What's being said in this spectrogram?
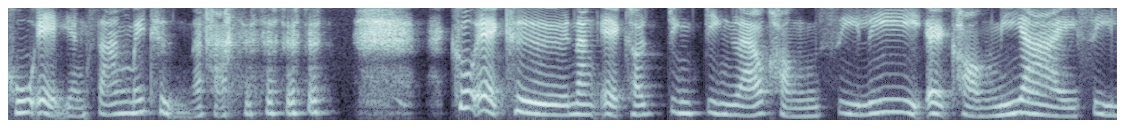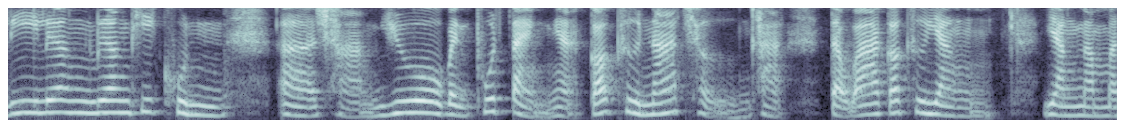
คู่เอกยังสร้างไม่ถึงนะคะ คู่เอกคือนางเอกเขาจริง ๆ แล้วของซีรีส์เอกของนิยายซีรีส์เรื่องเรื่องที่คุณฉางยู่เป็นผู้แต่งเนี่ยก็คือหน้าเฉิงค่ะ แต่ว่าก็คือยังยังนำมา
